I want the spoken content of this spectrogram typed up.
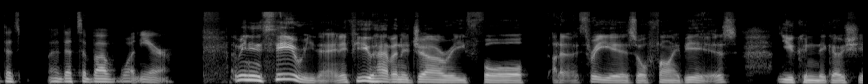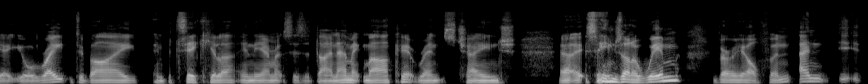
that's uh, that's above one year I mean, in theory, then, if you have an Ijari for I don't know, three years or five years, you can negotiate your rate. Dubai, in particular, in the Emirates, is a dynamic market. Rents change, uh, it seems, on a whim very often. And it,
